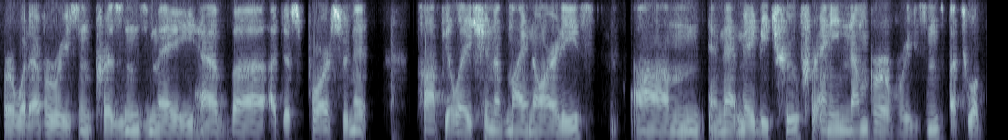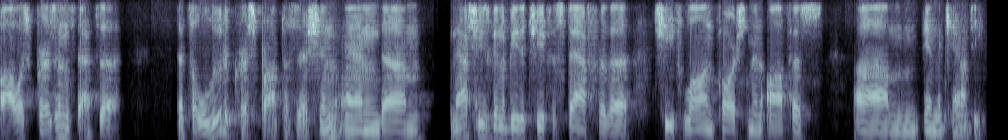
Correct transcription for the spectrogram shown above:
for whatever reason, prisons may have uh, a disproportionate population of minorities, um, and that may be true for any number of reasons. But to abolish prisons, that's a that's a ludicrous proposition. And um, now she's going to be the chief of staff for the chief law enforcement office um, in the county.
